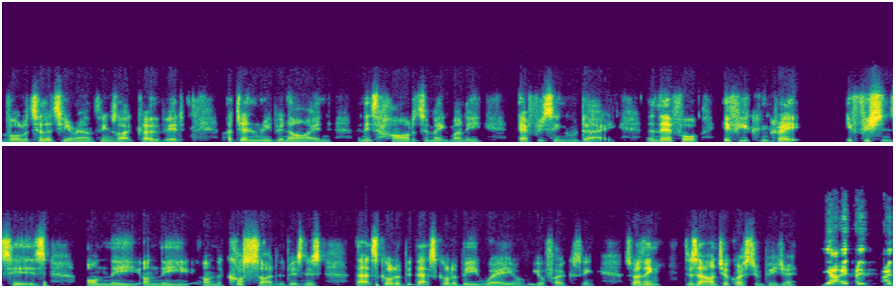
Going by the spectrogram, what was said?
volatility around things like COVID, are generally benign and it's harder to make money every single day. And therefore, if you can create efficiencies on the on the on the cost side of the business, that's got to be that's got to be where you're you're focusing. So I think does that answer your question, PJ? Yeah, I, I,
